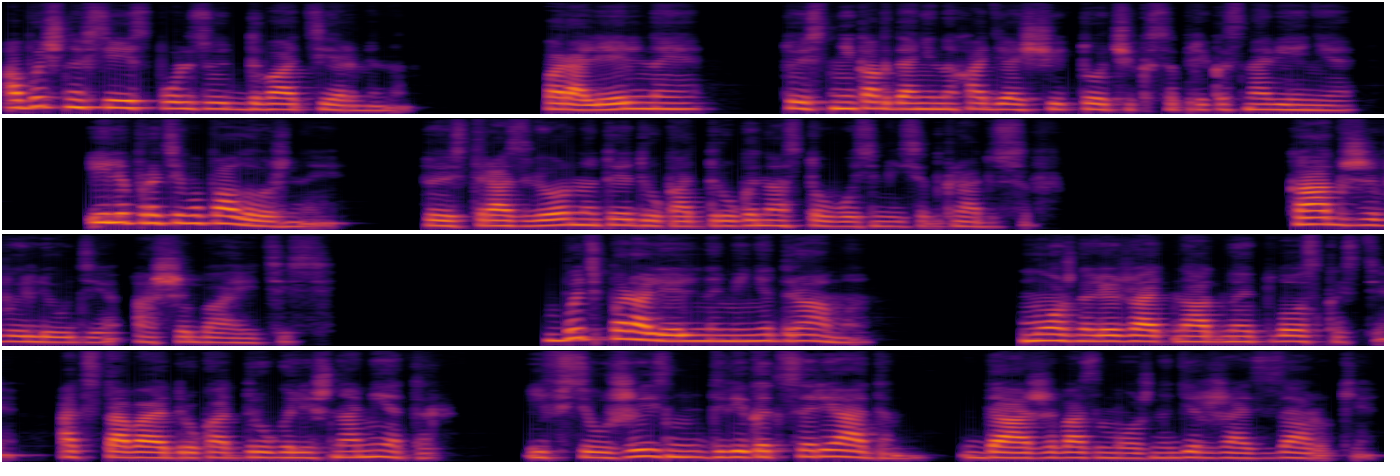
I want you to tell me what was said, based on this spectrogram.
обычно все используют два термина. Параллельные то есть никогда не находящие точек соприкосновения, или противоположные, то есть развернутые друг от друга на 180 градусов. Как же вы, люди, ошибаетесь. Быть параллельными не драма. Можно лежать на одной плоскости, отставая друг от друга лишь на метр, и всю жизнь двигаться рядом, даже, возможно, держась за руки.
